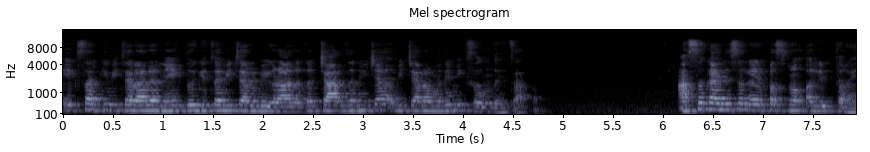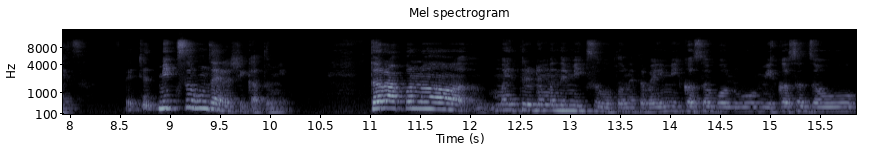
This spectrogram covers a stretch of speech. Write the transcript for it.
एकसारखे विचार आले आणि एक दोघीचा विचार वेगळा आला तर चार जणीच्या विचारामध्ये मिक्स होऊन जायचा आपण. असं काय नाही सगळ्यापासून अलिप्त राहायचं. त्याच्यात मिक्स होऊन जायला शिका तुम्ही. तर आपण मैत्रिणीमध्ये मिक्स होतो नाही तर बाई मी कसं बोलू मी कसं जाऊ?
